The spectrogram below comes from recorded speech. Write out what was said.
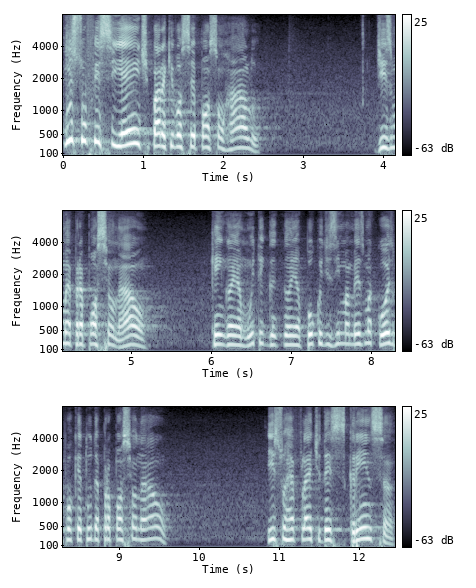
insuficiente para que você possa honrá-lo. Dízimo é proporcional. Quem ganha muito e ganha pouco dizima a mesma coisa, porque tudo é proporcional. Isso reflete descrença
